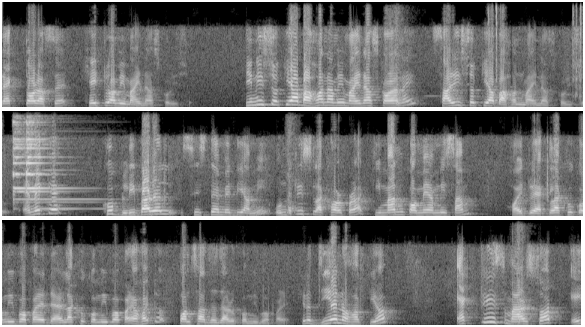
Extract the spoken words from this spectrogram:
ট্ৰেক্টৰ আছে সেইটো আমি মাইনাছ কৰিছোঁ। তিনিচকীয়া বাহন আমি মাইনাছ কৰা নাই চাৰিচকীয়া বাহন মাইনাছ কৰিছোঁ। এনেকৈ খুব লিবাৰেল ছিষ্টেমেদি আমি ঊনত্ৰিছ লাখৰ পৰা কিমান কমে আমি চাম হয়তো এক লাখো কমিব পাৰে ডেৰ লাখো কমিব পাৰে হয়তো পঞ্চাছ হাজাৰো কমিব পাৰে। কিন্তু যিয়ে নহওক কিয় একত্ৰিছ মাৰ্চত এই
